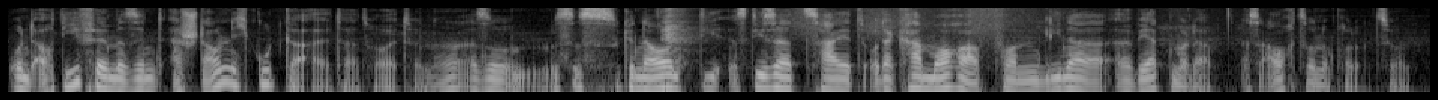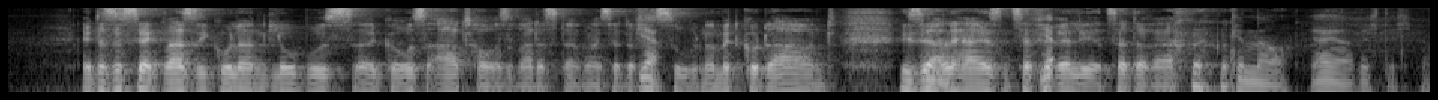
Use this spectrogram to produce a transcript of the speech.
Und auch die Filme sind erstaunlich gut gealtert heute. Ne? Also es ist genau die, ist dieser Zeit. Oder Camorra von Lina äh, Wertmüller. Ist auch so eine Produktion. Ja, das ist ja quasi Golan Globus äh, Goes Arthouse, war das damals ja der ja. Versuch, ne? mit Godard und wie sie ja. alle heißen, Zeffirelli ja. etc. genau, ja, ja, richtig. Ja,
